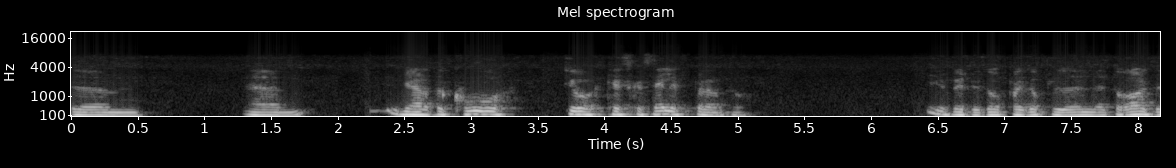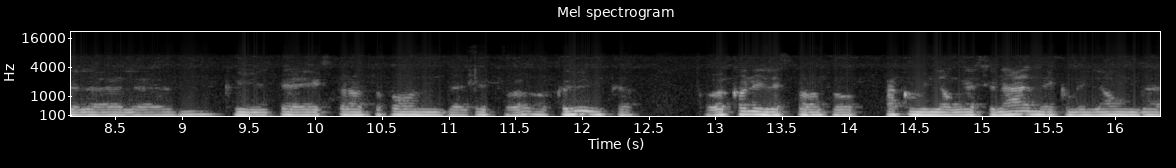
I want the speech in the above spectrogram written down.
de euh, une heure de cours sur qu'est-ce que c'est l'espéranto. Il y avait par exemple le, droit de la, communauté espérantophone d'être reconnue, que, reconnaît l'espéranto pas comme une langue nationale, mais comme une langue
